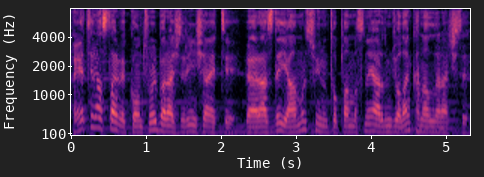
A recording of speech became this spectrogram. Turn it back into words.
Kaya teraslar ve kontrol barajları inşa etti ve arazide yağmur suyunun toplanmasına yardımcı olan kanallar açtı.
